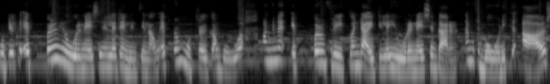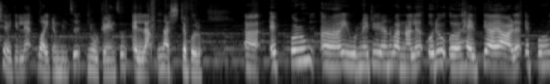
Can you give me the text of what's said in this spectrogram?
കുട്ടികൾക്ക് എപ്പോഴും യൂറിനേഷനിലെ ടെൻഡൻസി ഉണ്ടാവും. എപ്പോഴും മൂത്രമൊഴിക്കാൻ പോവുക. അങ്ങനെ എപ്പോഴും ഫ്രീക്വന്റ് ആയിട്ടുള്ള യൂറിനേഷൻ കാരണം നമുക്ക് ബോഡിക്ക് ആവശ്യമായിട്ടുള്ള വൈറ്റമിൻസും ന്യൂട്രിയൻസും എല്ലാം നഷ്ടപ്പെടും. എപ്പോഴും യൂറിനേറ്റ് ചെയ്യുക എന്ന് പറഞ്ഞാൽ ഒരു ഹെൽത്തി ആയ ആൾ എപ്പോഴും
